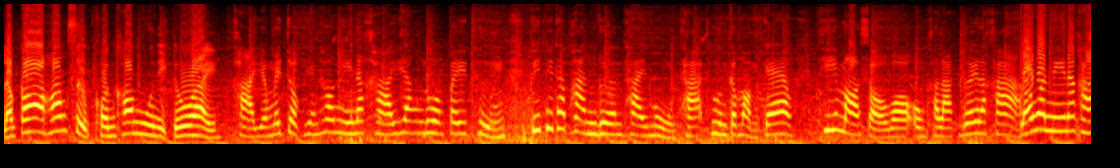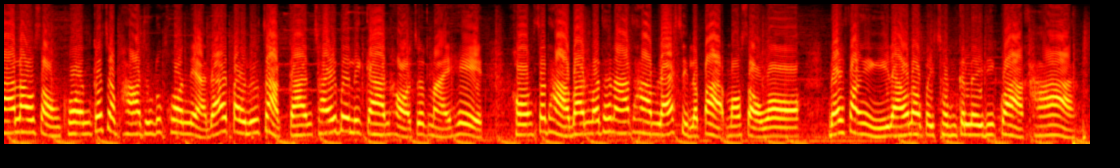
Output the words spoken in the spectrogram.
แล้วก็ห้องสืบค้นข้อมูลอีกด้วย ค่ะยังไม่จบเพียงเท่านี้นะคะ ยังรวมไปถึงพิพิธภัณฑ์เรือนไทยหมู่ทะทูลกระหม่อมแก้วที่มสว องคลักษ์ด้วยละค่ะ แล้ววันนี้นะคะเราสองคนก็จะพาทุกๆคนเนี่ยได้ไปรู้จักการใช้บริการหอจดหมายเหตุ ของสถาบันวัฒนธรรมและศิลปะมสว ได้ฟังอย่างนี้แล้วเราไปชมกันเลยดีกว่าค่ะ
